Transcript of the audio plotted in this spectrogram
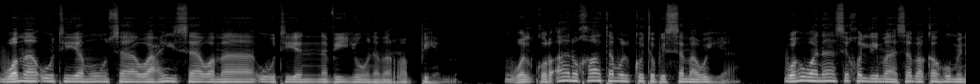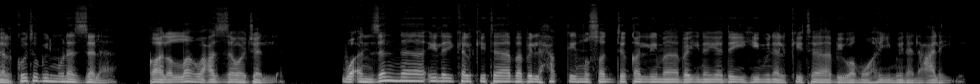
وما أوتي موسى وعيسى وما أوتي النبيون من ربهم. والقرآن خاتم الكتب السماوية وهو ناسخ لما سبقه من الكتب المنزلة. قال الله عز وجل وأنزلنا إليك الكتاب بالحق مصدقا لما بين يديه من الكتاب ومهيمنا عليه.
